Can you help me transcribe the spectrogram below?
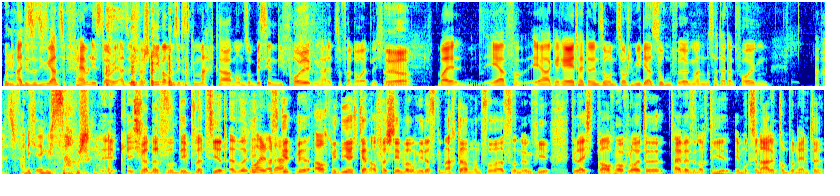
Und Mhm. diese, diese ganze Family Story, also ich verstehe, warum sie das gemacht haben, um so ein bisschen die Folgen halt zu verdeutlichen. Ja, weil er, er gerät halt dann in so einen Social Media Sumpf irgendwann, das hat halt dann Folgen. Aber das fand ich irgendwie sauschräg. ich fand das so deplatziert. Also Voll, ich, es geht mir auch wie dir. Ich kann auch verstehen, warum die das gemacht haben und sowas. Und irgendwie, vielleicht brauchen auch Leute teilweise noch die emotionale Komponente,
